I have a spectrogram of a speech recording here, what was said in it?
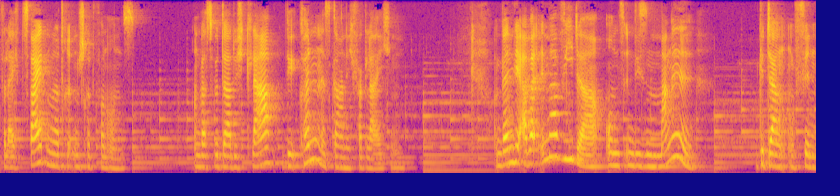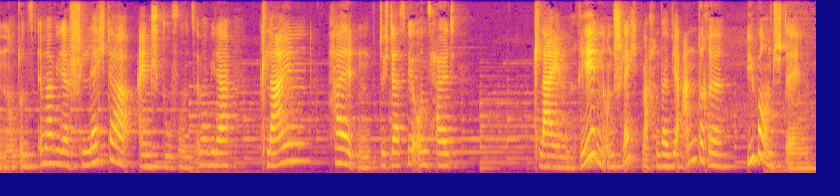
vielleicht zweiten oder dritten Schritt von uns. Und was wird dadurch klar? Wir können es gar nicht vergleichen. Und wenn wir aber immer wieder uns in diesem Mangelgedanken finden und uns immer wieder schlechter einstufen, uns immer wieder klein halten, durch das wir uns halt klein reden und schlecht machen, weil wir andere über uns stellen,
